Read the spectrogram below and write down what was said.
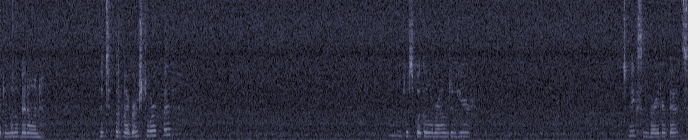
Get a little bit on the tip of my brush to work with. I'll just wiggle around in here to make some brighter bits.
